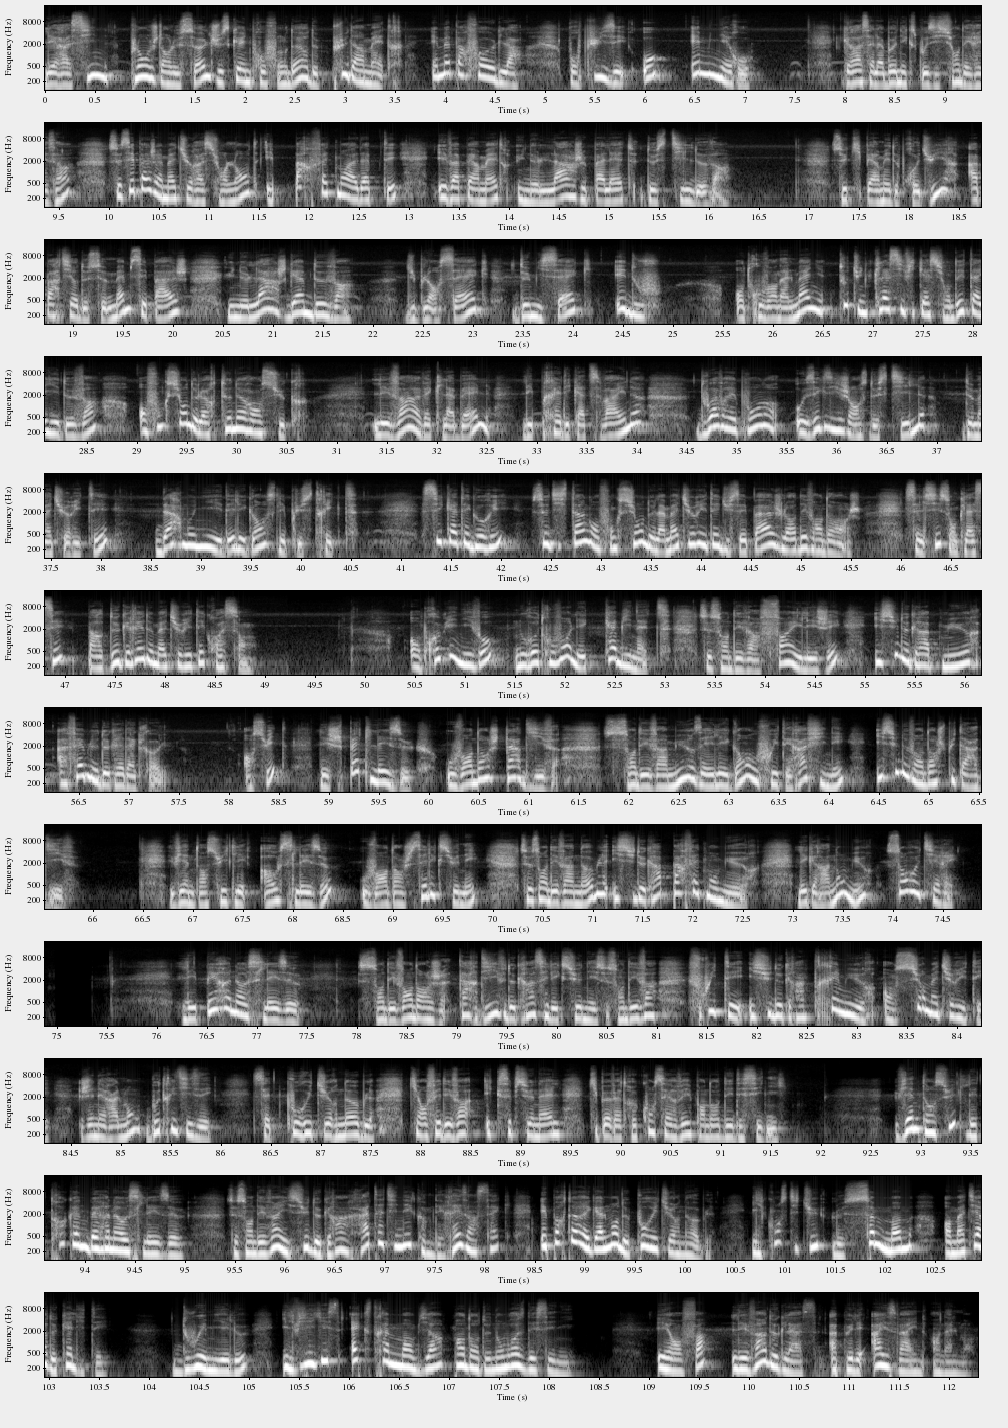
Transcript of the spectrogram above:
Les racines plongent dans le sol jusqu'à une profondeur de plus d'un mètre, et même parfois au-delà, pour puiser eau et minéraux. Grâce à la bonne exposition des raisins, ce cépage à maturation lente est parfaitement adapté et va permettre une large palette de styles de vin. Ce qui permet de produire, à partir de ce même cépage, une large gamme de vins, du blanc sec, demi-sec et doux. On trouve en Allemagne toute une classification détaillée de vins en fonction de leur teneur en sucre. Les vins avec label, les Prädikatsweine, doivent répondre aux exigences de style, de maturité, d'harmonie et d'élégance les plus strictes. Six catégories se distinguent en fonction de la maturité du cépage lors des vendanges. Celles-ci sont classées par degré de maturité croissant. En premier niveau, nous retrouvons les cabinettes. Ce sont des vins fins et légers, issus de grappes mûres à faible degré d'alcool. Ensuite, les Spätlese ou vendanges tardives. Ce sont des vins mûrs et élégants aux fruités raffinés, issus de vendanges plus tardives. Viennent ensuite les Auslese ou vendanges sélectionnées. Ce sont des vins nobles issus de grappes parfaitement mûres. Les grains non mûrs sont retirés. Les Beerenauslese ce sont des vendanges tardives de grains sélectionnés. Ce sont des vins fruités issus de grains très mûrs en surmaturité, généralement botrytisés. Cette pourriture noble qui en fait des vins exceptionnels qui peuvent être conservés pendant des décennies. Viennent ensuite les Trockenbeerenauslese. Ce sont des vins issus de grains ratatinés comme des raisins secs et porteurs également de pourriture noble. Ils constituent le summum en matière de qualité. Doux et mielleux, ils vieillissent extrêmement bien pendant de nombreuses décennies. Et enfin, les vins de glace, appelés Eiswein en allemand.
